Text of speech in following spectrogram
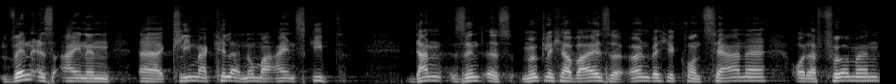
wenn es einen äh, Klimakiller Nummer eins gibt, dann sind es möglicherweise irgendwelche Konzerne oder Firmen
